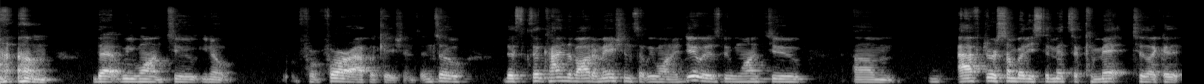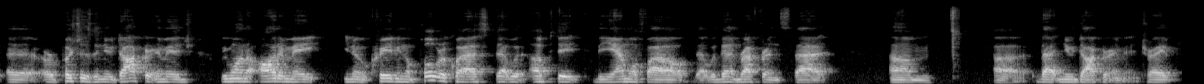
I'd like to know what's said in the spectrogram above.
that we want to you know for for our applications. And so this the kind of automations that we want to do is we want to um, after somebody submits a commit to like a, a, or pushes a new Docker image, we want to automate, you know, creating a pull request that would update the YAML file that would then reference that um, uh, that new Docker image, right?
